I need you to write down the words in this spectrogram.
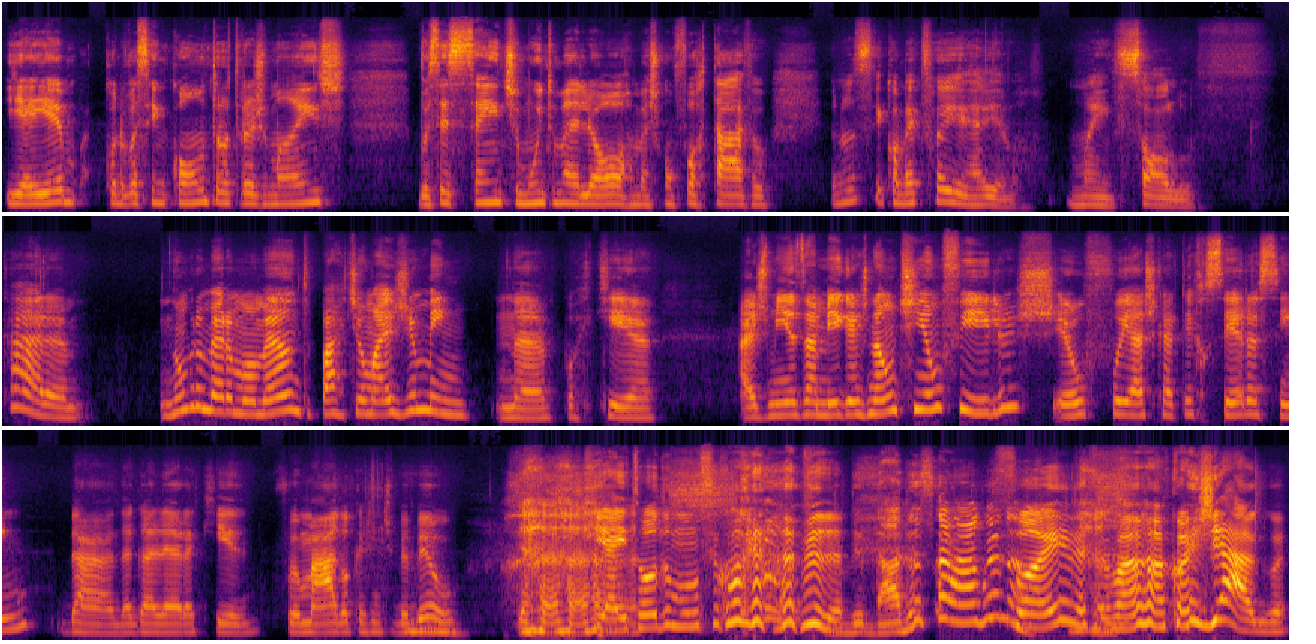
E aí, quando você encontra outras mães, você se sente muito melhor, mais confortável. Eu não sei como é que foi aí, mãe solo. Cara, num primeiro momento partiu mais de mim, né? Porque as minhas amigas não tinham filhos. Eu fui, acho que a terceira, assim, da, da galera que foi uma água que a gente bebeu. E aí todo mundo ficou grávida. Dá dessa água, não. Foi, foi uma coisa de água.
